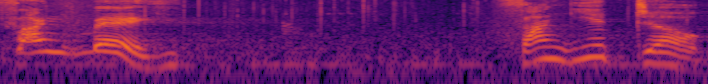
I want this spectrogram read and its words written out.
Thank me? Thank your dog.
